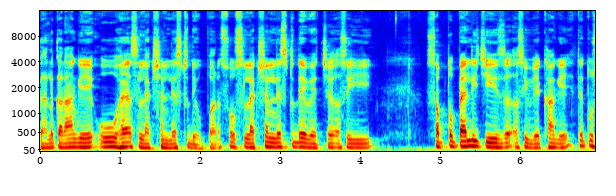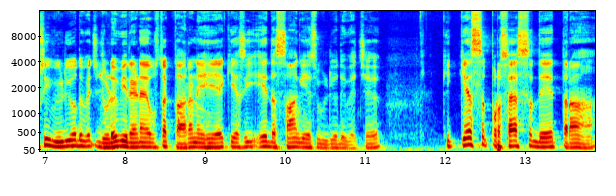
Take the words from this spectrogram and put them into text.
ਗੱਲ ਕਰਾਂਗੇ, ਉਹ ਹੈ ਸਿਲੈਕਸ਼ਨ ਲਿਸਟ ਦੇ ਉੱਪਰ। ਸੋ ਸਿਲੈਕਸ਼ਨ ਲਿਸਟ ਦੇ ਵਿੱਚ ਅਸੀਂ ਸਭ ਤੋਂ ਪਹਿਲੀ ਚੀਜ਼ ਅਸੀਂ ਵੇਖਾਂਗੇ ਤੇ ਤੁਸੀਂ ਵੀਡੀਓ ਦੇ ਵਿੱਚ ਜੁੜੇ ਵੀ ਰਹਿਣਾ ਹੈ। ਉਸ ਦਾ ਕਾਰਨ ਇਹ ਹੈ ਕਿ ਅਸੀਂ ਇਹ ਦੱਸਾਂਗੇ ਇਸ ਵੀਡੀਓ ਦੇ ਵਿੱਚ ਕਿ ਕਿਸ ਪ੍ਰੋਸੈਸ ਦੇ ਤਰ੍ਹਾਂ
